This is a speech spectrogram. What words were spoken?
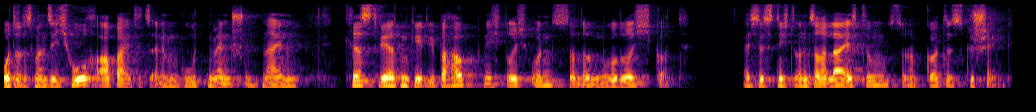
oder dass man sich hocharbeitet zu einem guten Menschen. Nein, Christwerden geht überhaupt nicht durch uns, sondern nur durch Gott. Es ist nicht unsere Leistung, sondern Gottes Geschenk.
